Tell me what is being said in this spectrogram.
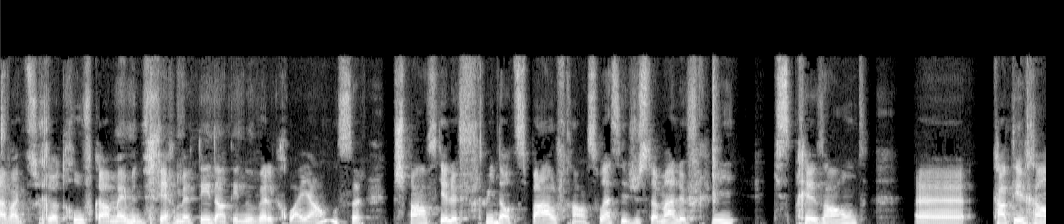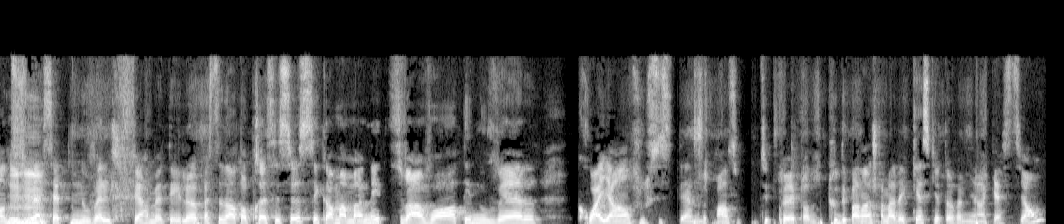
avant que tu retrouves quand même une fermeté dans tes nouvelles croyances. Je pense que le fruit dont tu parles, François, c'est justement le fruit qui se présente euh, quand tu es rendu Mhm. à cette nouvelle fermeté-là. Parce que dans ton processus, c'est comme à un moment donné, tu vas avoir tes nouvelles croyances ou systèmes. Je pense, peu importe, tout dépendant justement de qu'est-ce que tu as remis en question.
